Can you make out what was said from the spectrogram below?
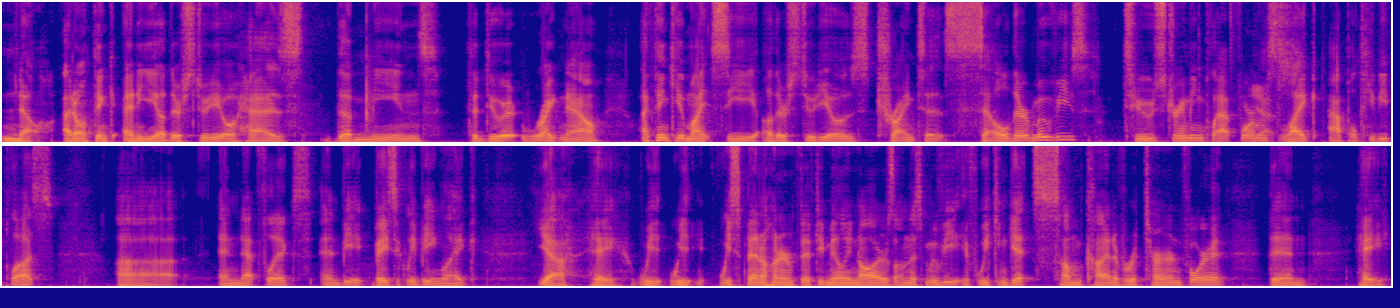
No, I don't think any other studio has the means to do it right now. I think you might see other studios trying to sell their movies to streaming platforms Yes. like Apple TV Plus uh, and Netflix, and be basically being like, yeah, hey, we we we spent 150 million dollars on this movie. If we can get some kind of return for it, then hey,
